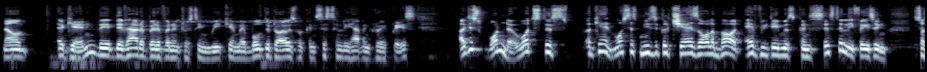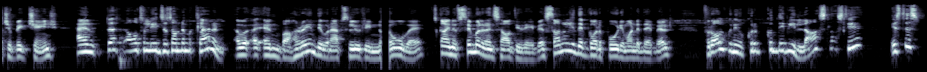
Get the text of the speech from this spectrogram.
Now, again, they, they've had a bit of an interesting weekend where both the drivers were consistently having great pace. I just wonder what's this again, what's this musical chairs all about? Every team is consistently facing such a big change. And that also leads us on to McLaren. Uh, in Bahrain, they were absolutely nowhere. It's kind of similar in Saudi Arabia. Suddenly they've got a podium under their belt. For all we know, could, could they be last last year? Is this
